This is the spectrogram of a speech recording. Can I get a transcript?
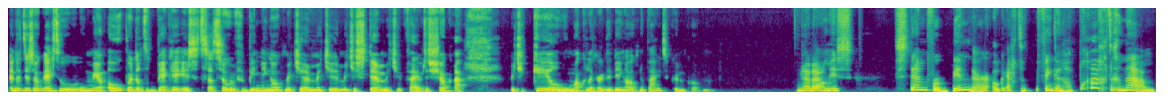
En het is ook echt hoe, hoe meer open dat het bekken is. Het staat zo in verbinding ook met je, met, je, met je stem, met je vijfde chakra, met je keel, hoe makkelijker de dingen ook naar buiten kunnen komen. Ja, daarom is stemverbinder ook echt, vind ik een prachtige naam.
